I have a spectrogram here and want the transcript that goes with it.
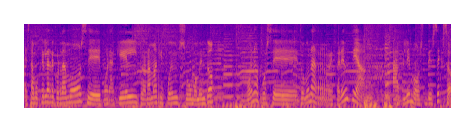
Esta mujer la recordamos eh, por aquel programa que fue en su momento, bueno, pues eh, toda una referencia. Hablemos de sexo.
